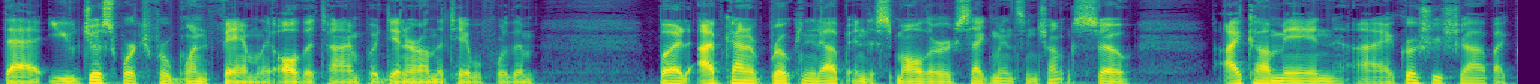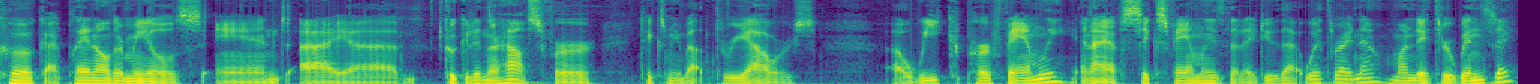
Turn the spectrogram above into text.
that you just worked for one family all the time, put dinner on the table for them. But I've kind of broken it up into smaller segments and chunks. So I come in, I grocery shop, I cook, I plan all their meals, and I uh, cook it in their house for takes me about three hours a week per family, and I have six families that I do that with right now, Monday through Wednesday.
